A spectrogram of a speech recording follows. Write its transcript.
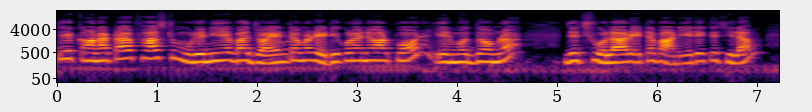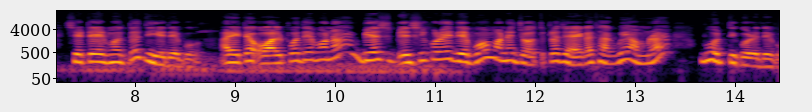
তো এই কানাটা ফার্স্ট মুড়ে নিয়ে বা জয়েন্টটা আমরা রেডি করে নেওয়ার পর, এর মধ্যে আমরা যে ছোলার এটা বানিয়ে রেখেছিলাম, সেটা এর মধ্যে দিয়ে দেব। আর এটা অল্প দেব না, বেশ বেশি করেই দেব মানে যতটা জায়গা থাকবে আমরা ভর্তি করে দেব।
